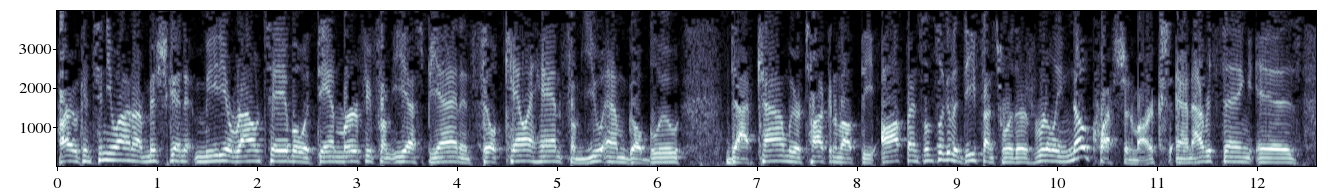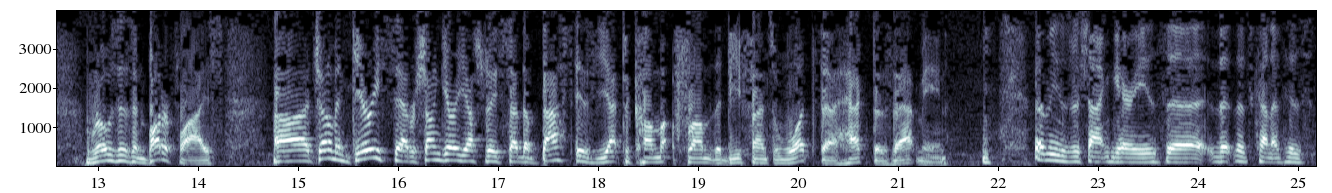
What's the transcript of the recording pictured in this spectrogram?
All right, we continue on our Michigan Media Roundtable with Dan Murphy from ESPN and Phil Callihan from UMGoBlue.com. We were talking about the offense. Let's look at the defense where there's really no question marks and everything is roses and butterflies. Uh, gentlemen, Gary said, Rashan Gary yesterday said the best is yet to come from the defense. What the heck does that mean? That means Rashan Gary is uh, that, that's kind of his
